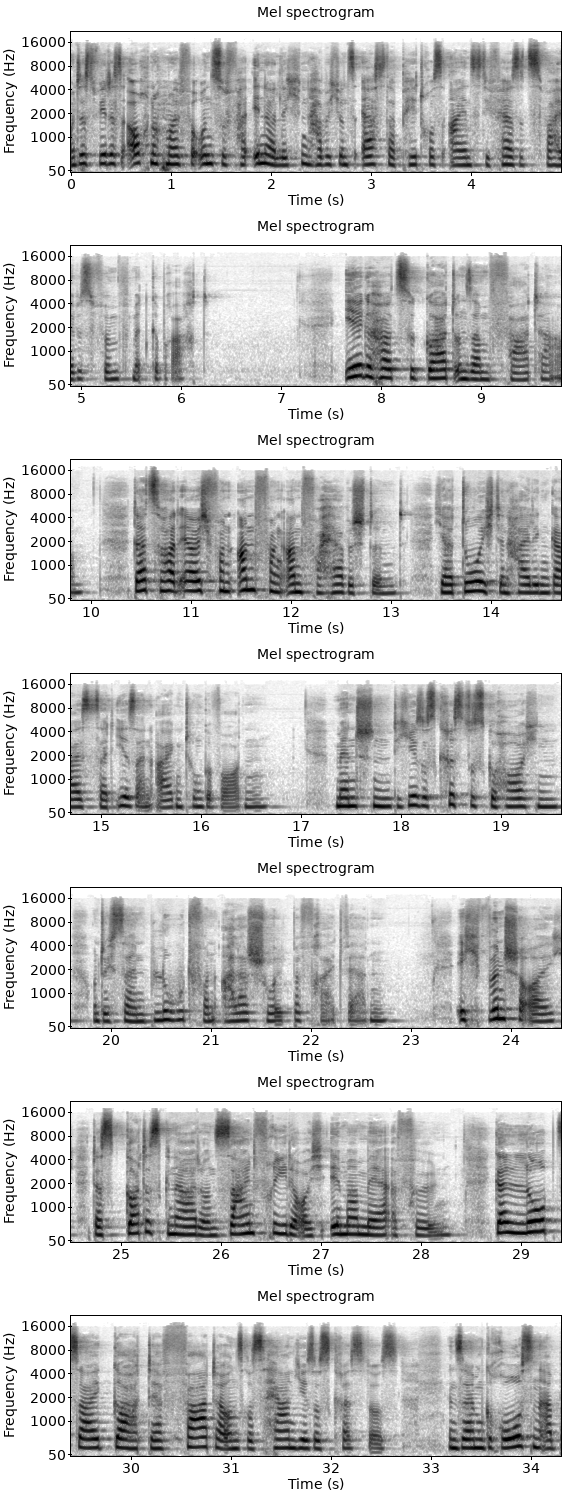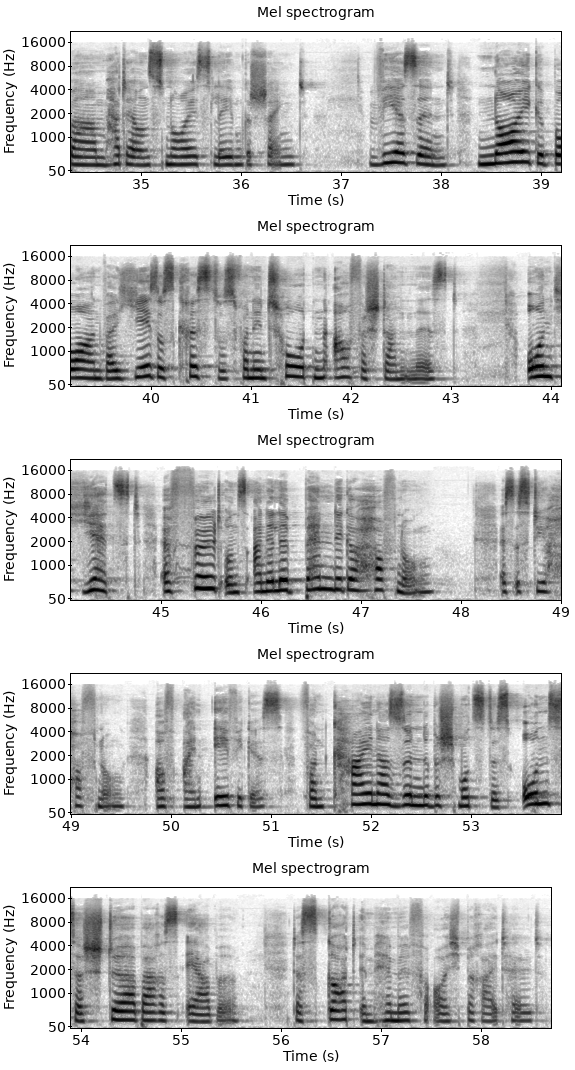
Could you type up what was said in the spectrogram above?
Und dass wir das auch nochmal für uns so verinnerlichen, habe ich uns 1. Petrus 1, die Verse 2 bis 5 mitgebracht. Ihr gehört zu Gott, unserem Vater. Dazu hat er euch von Anfang an vorherbestimmt. Ja, durch den Heiligen Geist seid ihr sein Eigentum geworden. Menschen, die Jesus Christus gehorchen und durch sein Blut von aller Schuld befreit werden. Ich wünsche euch, dass Gottes Gnade und sein Friede euch immer mehr erfüllen. Gelobt sei Gott, der Vater unseres Herrn Jesus Christus. In seinem großen Erbarmen hat er uns neues Leben geschenkt. Wir sind neu geboren, weil Jesus Christus von den Toten auferstanden ist. Und jetzt erfüllt uns eine lebendige Hoffnung. Es ist die Hoffnung auf ein ewiges, von keiner Sünde beschmutztes, unzerstörbares Erbe, das Gott im Himmel für euch bereithält.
